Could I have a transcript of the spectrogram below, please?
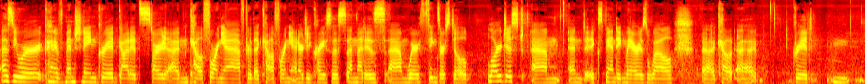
as you were kind of mentioning, Grid got its start in California after the California energy crisis, and that is um, where things are still largest um, and expanding there as well. Uh, Cal- uh, Grid mm,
